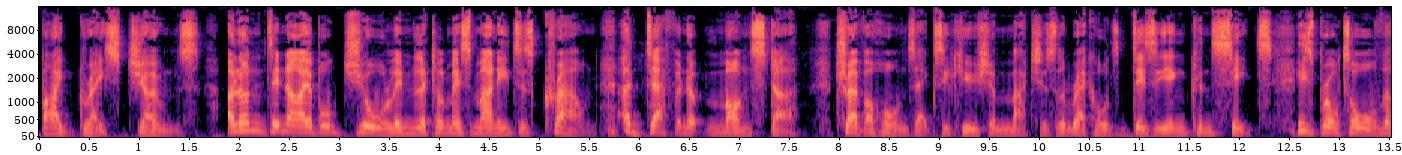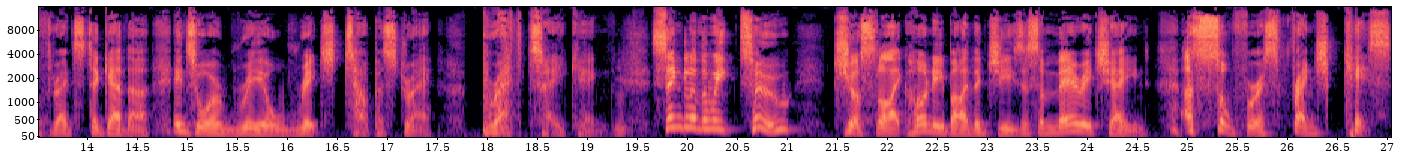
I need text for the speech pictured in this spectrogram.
by Grace Jones. An undeniable jewel in Little Miss Maneater's crown, a definite monster. Trevor Horn's execution matches the record's dizzying conceits. He's brought all the threads together into a real rich tapestry. Breathtaking. Single of the week, too. Just like Honey by the Jesus and Mary chain. A sulphurous French kiss.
